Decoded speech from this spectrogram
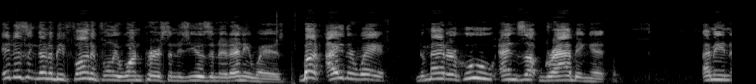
it isn't going to be fun if only one person is using it anyways. But either way, no matter who ends up grabbing it, I mean,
